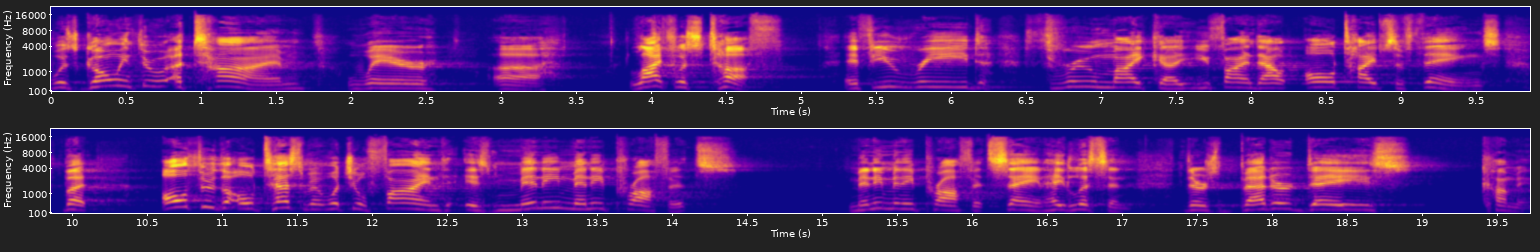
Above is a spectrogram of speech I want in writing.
was going through a time where uh, life was tough. If you read through Micah, you find out all types of things. But all through the Old Testament, what you'll find is many, many prophets, many, many prophets saying, hey, listen, there's better days coming.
